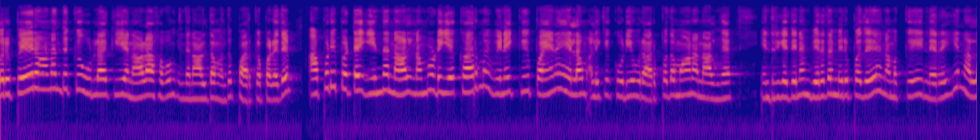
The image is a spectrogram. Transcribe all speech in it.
ஒரு பேரானந்துக்கு உள்ளாக்கிய நாளாகவும் இந்த நாள் தான் வந்து பார்க்கப்படுது. அப்படிப்பட்ட இந்த நாள் நம்மளுடைய கர்ம வினைக்கு பயணம் எல்லாம் அளிக்கக்கூடிய ஒரு அற்புதமான நாளுங்க. இன்றைய தினம் விரதம் இருப்பது நமக்கு நிறைய நல்ல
